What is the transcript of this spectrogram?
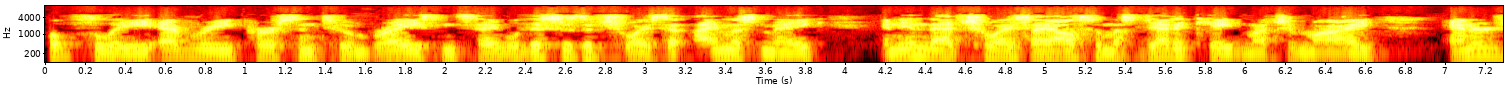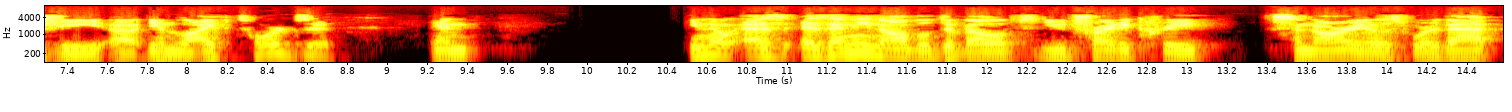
hopefully every person to embrace and say, well, this is a choice that I must make. And in that choice, I also must dedicate much of my energy uh, in life towards it. And, you know, as, as any novel develops, you try to create scenarios where that,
